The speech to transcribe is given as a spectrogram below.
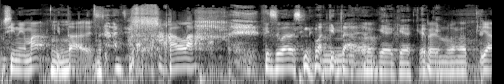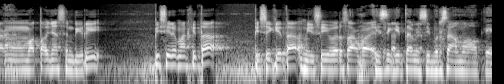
sinema kita. Alah, visual sinema kita oke oke oke keren banget. Yang motonya sendiri Pi sinema kita, visi kita, misi bersama. visi itu kan. kita misi bersama oke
